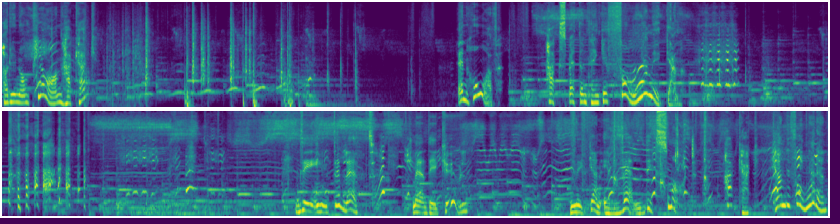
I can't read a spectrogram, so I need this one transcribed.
Har du någon plan, Hackhack? En hov. Hackspetten tänker fånga myggan. Det är inte lätt, men det är kul. Myggan är väldigt smart. Hack, hack, kan du fånga den?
